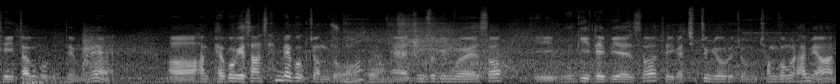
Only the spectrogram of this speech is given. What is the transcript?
돼 있다고 보기 때문에 어, 한 100억에서 한 300억 정도. 예, 중소규모에서 이 우기 대비해서 저희가 집중적으로 좀 점검을 하면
